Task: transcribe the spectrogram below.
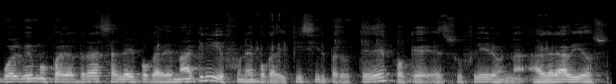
volvemos para atrás a la época de Macri, fue una época difícil para ustedes porque sufrieron agravios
